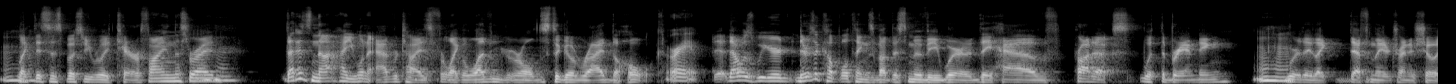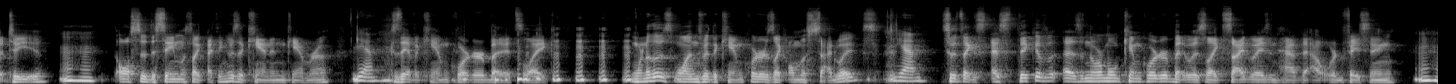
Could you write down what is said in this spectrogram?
Like this is supposed to be really terrifying. This ride. Mm-hmm. That is not how you want to advertise for like 11 year olds to go ride the Hulk. Right. That was weird. There's a couple of things about this movie where they have products with the branding Mm-hmm. where they like definitely are trying to show it to you. Mm-hmm. Also, the same with like I think it was a Canon camera Yeah. because they have a camcorder, but it's like one of those ones where the camcorder is like almost sideways. yeah. So it's like as thick of as a normal camcorder, but it was like sideways and had the outward facing. Mm-hmm.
